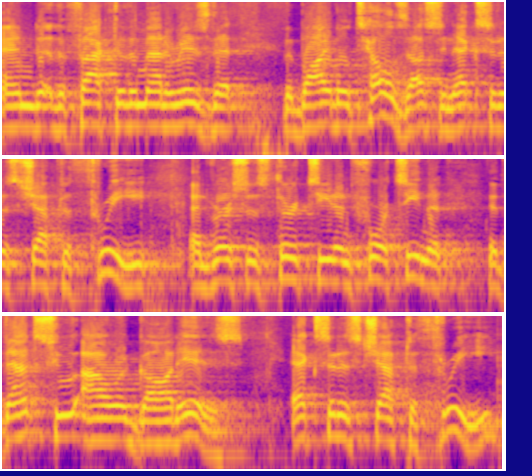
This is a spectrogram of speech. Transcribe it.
And uh, the fact of the matter is that the Bible tells us in Exodus chapter 3 and verses 13 and 14 that, that that's who our God is. Exodus chapter 3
